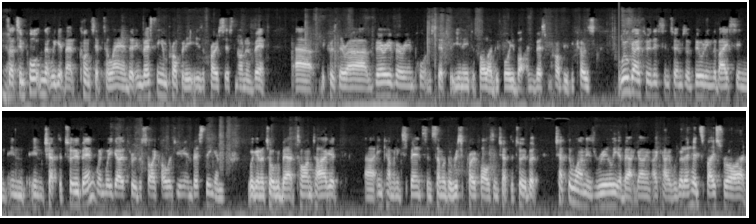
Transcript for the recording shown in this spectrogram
Yeah. So it's important that we get that concept to land that investing in property is a process, not an event. Uh, because there are very, very important steps that you need to follow before you buy investment property. Because we'll go through this in terms of building the base in, in, in chapter two, Ben, when we go through the psychology of investing, and we're going to talk about time target, uh, income and expense and some of the risk profiles in chapter two. But chapter one is really about going, okay, we've got a headspace right.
